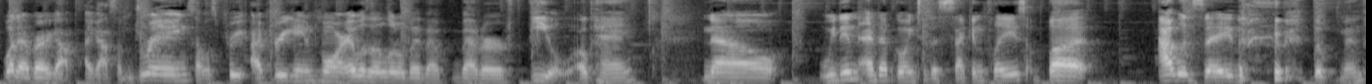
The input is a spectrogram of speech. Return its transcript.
Whatever. I got I got some drinks. I was pre I pre gamed more. It was a little bit be- better feel. Okay, now we didn't end up going to the second place, but I would say the, men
